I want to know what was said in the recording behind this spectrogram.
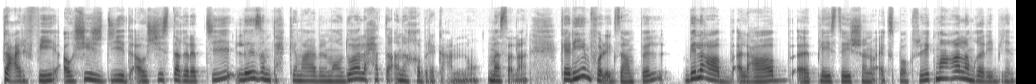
بتعرفيه أو شيء جديد أو شيء استغربتيه لازم تحكي معي بالموضوع لحتى أنا خبرك عنه. مثلا كريم for example بيلعب ألعاب آه، PlayStation و Xbox وهيك مع عالم غريبين.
